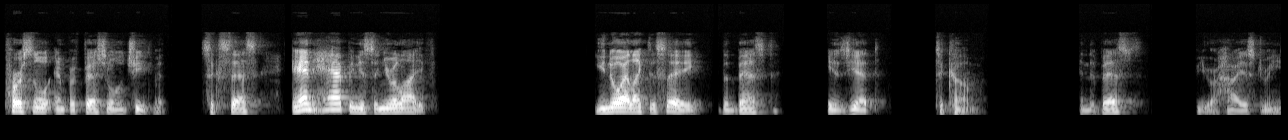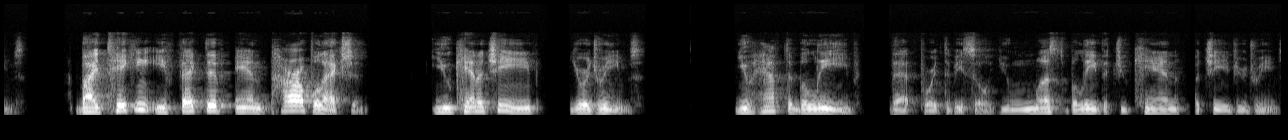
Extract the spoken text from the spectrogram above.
personal and professional achievement, success, and happiness in your life. You know, I like to say the best is yet to come, and the best are your highest dreams. By taking effective and powerful action, you can achieve your dreams. You have to believe that for it to be so. You must believe that you can achieve your dreams.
